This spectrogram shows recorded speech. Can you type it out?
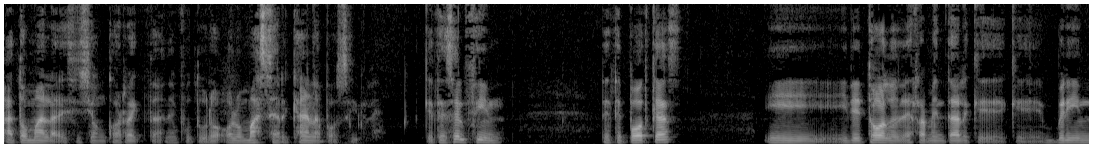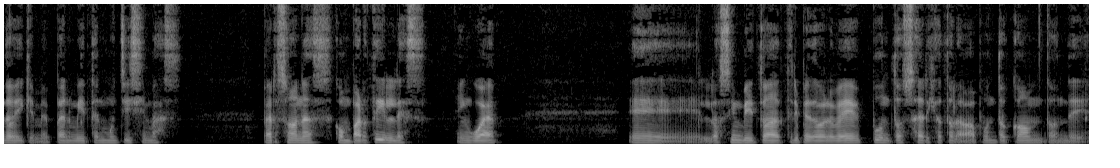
a tomar la decisión correcta en el futuro o lo más cercana posible. Que este es el fin de este podcast y, de todo el herramental que, brindo y que me permiten muchísimas personas compartirles en web. Eh, los invito a www.sergiotolava.com donde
